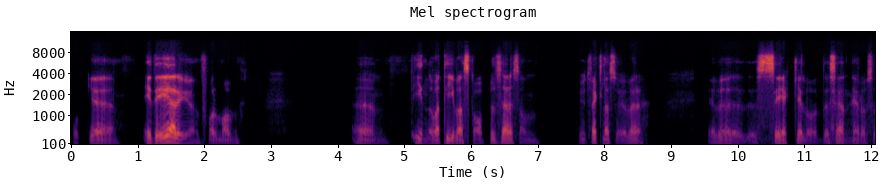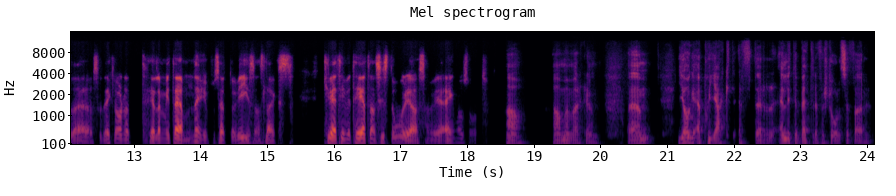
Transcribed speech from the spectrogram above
Och eh, idéer är ju en form av eh, innovativa skapelser som utvecklas över, över sekel och decennier och så där. Alltså det är klart att hela mitt ämne är ju på sätt och vis en slags kreativitetens historia som vi ägnar oss åt. Ja, ja, men verkligen. Ehm, jag är på jakt efter en lite bättre förståelse för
